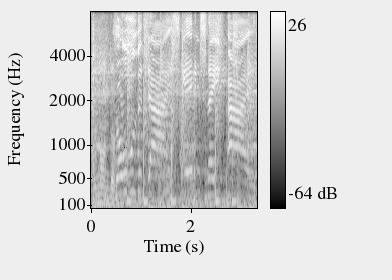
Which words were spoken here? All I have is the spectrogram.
al mondo. Roll the dice, getting snake eyes,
